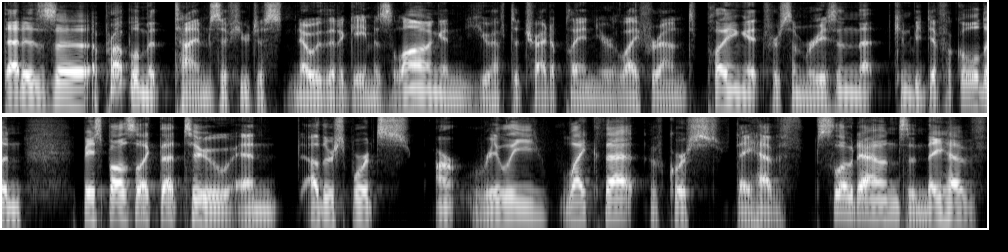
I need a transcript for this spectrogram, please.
that is a, a, problem at times if you just know that a game is long and you have to try to plan your life around playing it for some reason. That can be difficult. And baseball's like that too. And other sports aren't really like that. Of course, they have slowdowns and they have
